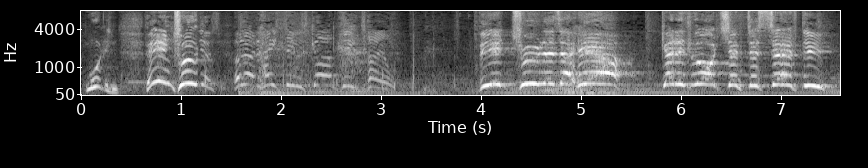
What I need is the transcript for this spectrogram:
Martin, intruders! Alert Hastings Guard Detail! The intruders are here! Get his lordship to safety!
